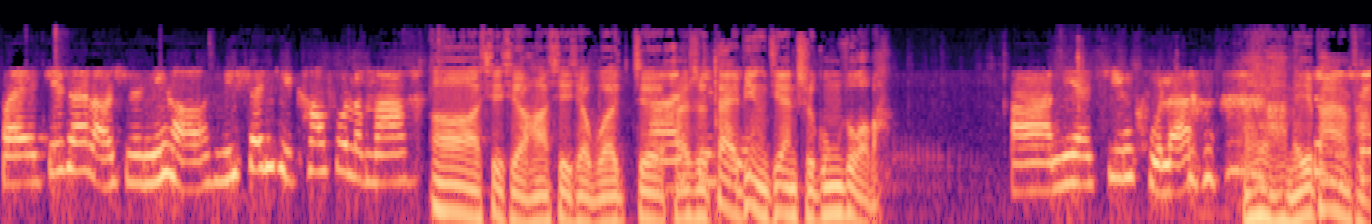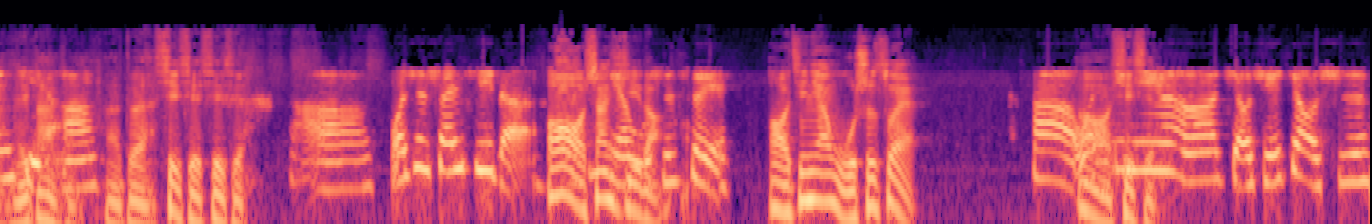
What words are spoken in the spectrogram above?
喂，金山老师，你好，你身体康复了吗？啊，谢谢哈，谢谢，我这还是带病坚持工作吧。啊，你也辛苦了。哎呀，没办法，没办法啊啊！对，谢谢，谢谢。啊，我是山西的。哦山西的五十岁。哦，今年五十岁。啊，哦我今年啊小学教师，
